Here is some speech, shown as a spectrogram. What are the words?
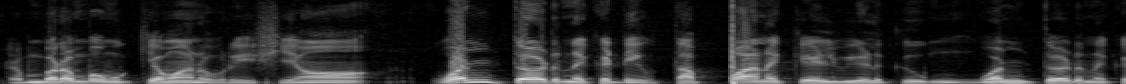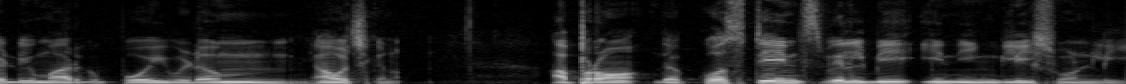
ரொம்ப ரொம்ப முக்கியமான ஒரு விஷயம். ஒன் தேர்டு நெகட்டிவ் தப்பான கேள்விகளுக்கு ஒன் தேர்டு நெகட்டிவ் மார்க்கு போய்விடும். யோசிக்கணும் வச்சுக்கணும். அப்புறம் the questions will be in English only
